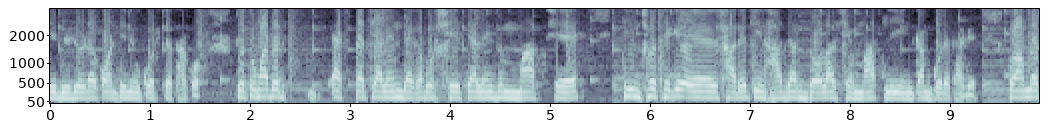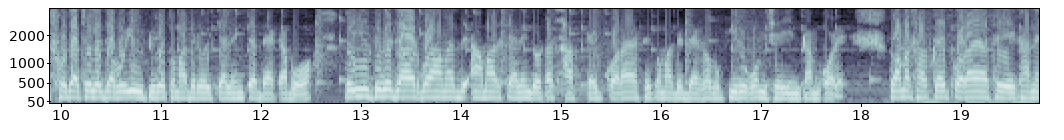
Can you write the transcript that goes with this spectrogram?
এই ভিডিওটা কন্টিনিউ করতে থাকো। তো তোমাদের একটা চ্যালেঞ্জ দেখাবো, সে চ্যালেঞ্জ মাসে তিনশো থেকে সাড়ে তিন হাজার ডলার সে মান্থলি ইনকাম করে থাকে। তো আমরা সোজা চলে যাব ইউটিউবে, তোমাদের ওই চ্যালেঞ্জটা দেখাবো। তো ইউটিউবে যাওয়ার পর আমাদের, আমার চ্যালেঞ্জ ওটা সাবস্ক্রাইব করা আছে, তোমাদের দেখাবো কীরকম সে ইনকাম করে। তো আমার সাবস্ক্রাইব করাই আছে, এখানে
